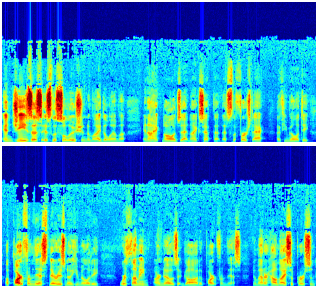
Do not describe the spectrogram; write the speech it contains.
and Jesus is the solution to my dilemma, and I acknowledge that and I accept that. That's the first act of humility. Apart from this, there is no humility. We're thumbing our nose at God apart from this. No matter how nice a person,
